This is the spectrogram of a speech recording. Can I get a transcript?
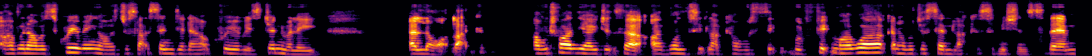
I when i was querying i was just like sending out queries generally a lot. Like i would find the agents that i wanted like i would would fit my work and i would just send like submissions to them.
